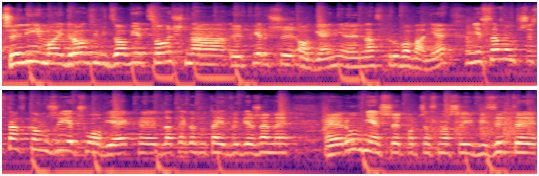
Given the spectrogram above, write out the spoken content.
Czyli, moi drodzy widzowie, coś na y, pierwszy ogień, y, na spróbowanie. Nie samą przystawką żyje człowiek, y, dlatego tutaj wybierzemy y, również y, podczas naszej wizyty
